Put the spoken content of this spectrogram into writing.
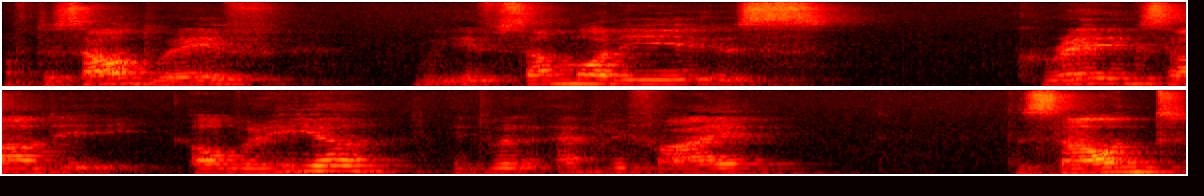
of the sound wave. If somebody is creating sound over here it will amplify the sound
